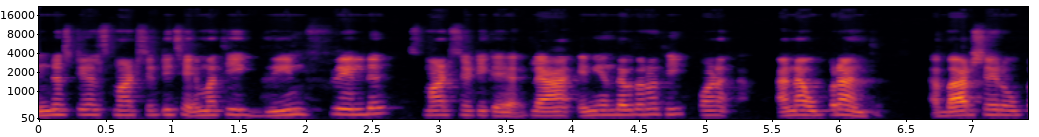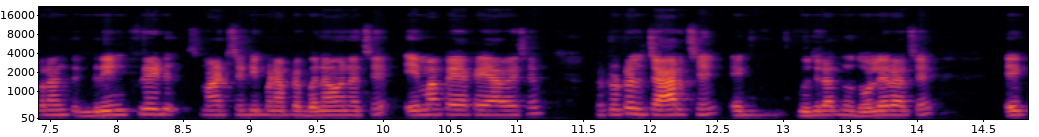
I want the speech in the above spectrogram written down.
ઇન્ડસ્ટ્રીયલ સ્માર્ટ સિટી છે, એમાંથી ગ્રીનફિલ્ડ સ્માર્ટ સિટી કયા એટલે આ એની અંદર તો નથી, પણ આના ઉપરાંત, આ બાર શહેરો ઉપરાંત ગ્રીનફિલ્ડ સ્માર્ટ સિટી પણ આપણે બનાવવાના છે. એમાં કયા કયા આવે છે? તો ટોટલ ચાર છે. એક ગુજરાતનું ધોલેરા છે. એક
